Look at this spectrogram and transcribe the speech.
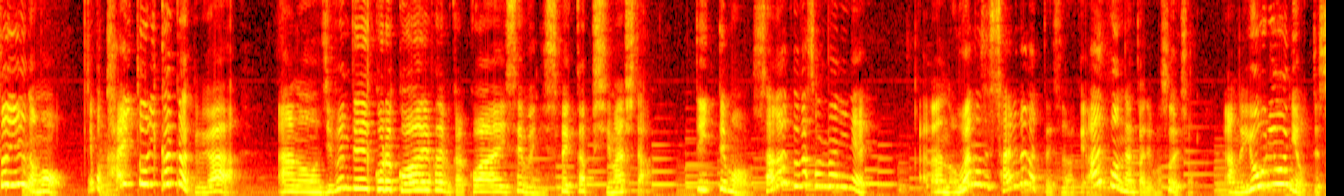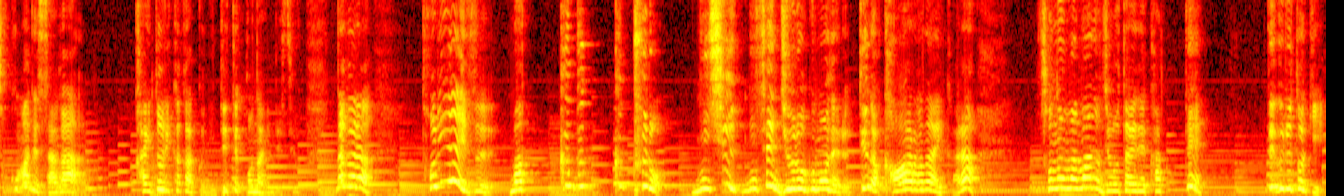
というのもやっぱ買い取り価格があの自分でこれ Core i5 から Core i7 にスペックアップしました。って言っても差額がそんなにねあの上乗せされなかったりするわけ。iPhone なんかでもそうでしょ。あの容量によってそこまで差が買取価格に出てこないんですよ。だからとりあえず MacBookPro2016 モデルっていうのは変わらないからそのままの状態で買ってで売る時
